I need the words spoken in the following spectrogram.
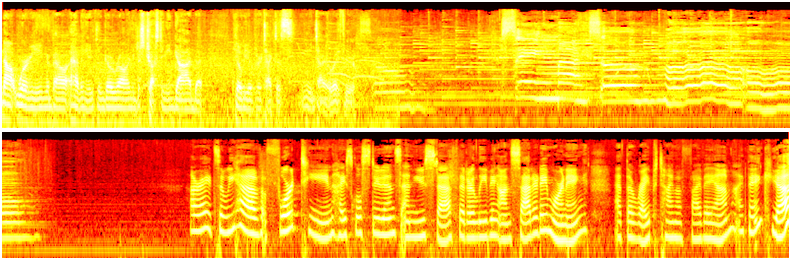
not worrying about having anything go wrong and just trusting in God that He'll be able to protect us the entire way through. All right, so we have 14 high school students and youth staff that are leaving on Saturday morning at the ripe time of 5 a.m., I think. Yeah.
